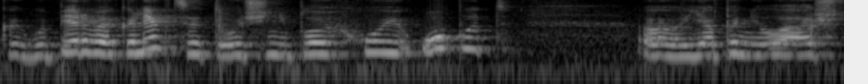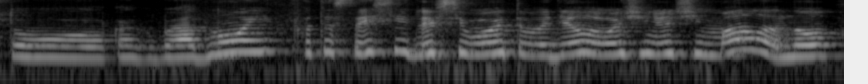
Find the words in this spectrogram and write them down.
как бы первая коллекция это очень неплохой опыт. Э, Я поняла, что как бы одной фотосессии для всего этого дела очень-очень мало, но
